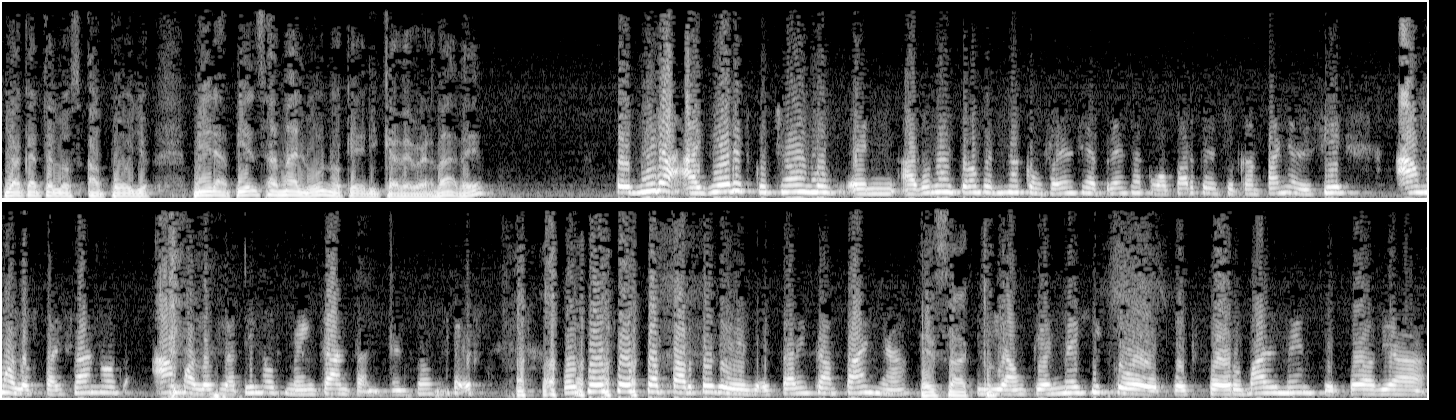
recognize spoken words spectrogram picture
yo acá te los apoyo. Mira, piensa mal uno, que Erika, de verdad, ¿eh? Pues mira, ayer escuchábamos en, a Donald Trump en una conferencia de prensa como parte de su campaña decir, amo a los paisanos, amo a los latinos, me encantan. Entonces, pues es esta parte de estar en campaña. Exacto. Y aunque en México, pues formalmente todavía,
